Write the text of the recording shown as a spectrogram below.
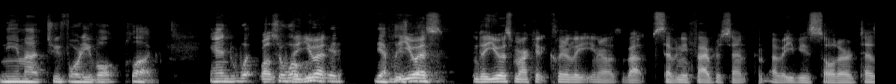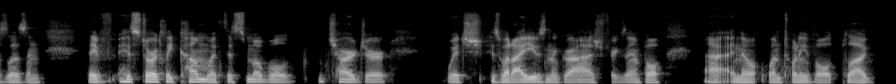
NEMA 240 volt plug. And what? Well, so what the US, did, yeah, please. The US the US market clearly, you know, is about 75% of EVs sold are Teslas and they've historically come with this mobile charger which is what I use in the garage, for example. Uh, I know 120 volt plug.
